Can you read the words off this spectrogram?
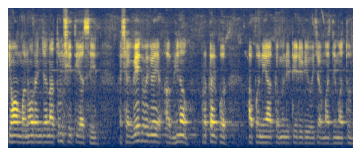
किंवा मनोरंजनातून शेती असेल अशा वेगवेगळे अभिनव प्रकल्प आपण या कम्युनिटी रेडिओच्या माध्यमातून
